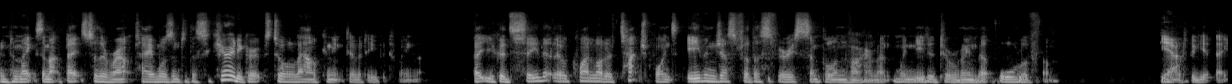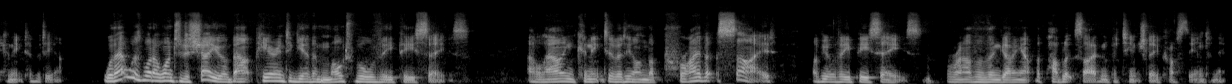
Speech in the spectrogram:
and to make some updates to the route tables and to the security groups to allow connectivity between them. But you could see that there were quite a lot of touch points, even just for this very simple environment. We needed to remember all of them yeah. in order to get that connectivity up. Well, that was what I wanted to show you about pairing together multiple VPCs, allowing connectivity on the private side of your VPCs rather than going out the public side and potentially across the internet.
